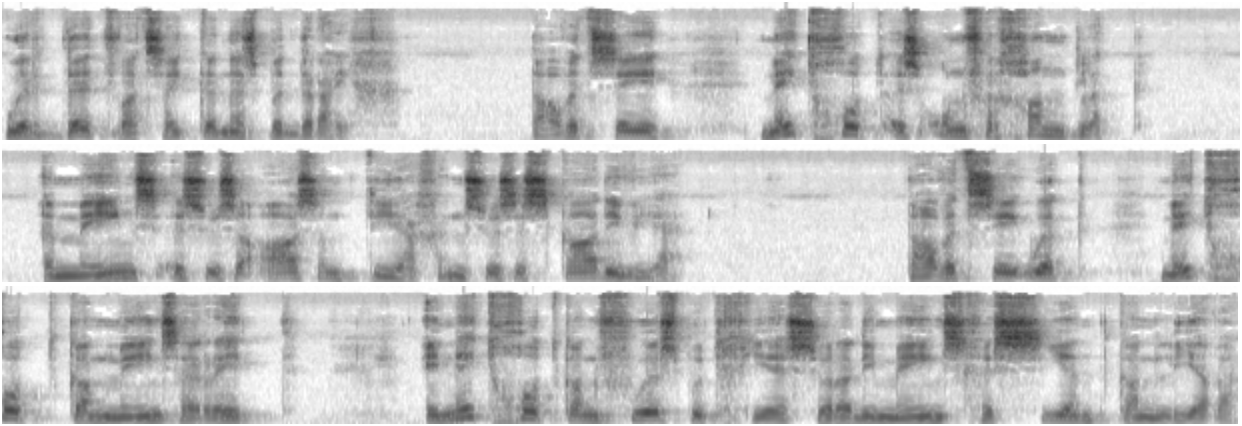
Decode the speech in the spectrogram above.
oor dit wat sy kinders bedreig. Dawid sê net God is onverganklik. 'n Mens is soos 'n asemteug en soos 'n skaduwee. Dawid sê ook net God kan mense red En net God kan voorspoed gee sodat die mens geseënd kan lewe.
